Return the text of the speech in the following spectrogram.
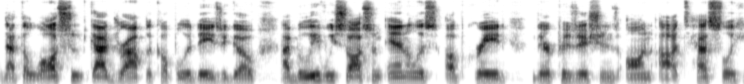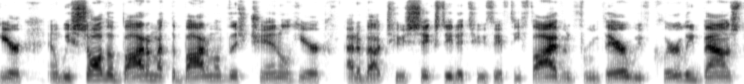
that the lawsuit got dropped a couple of days ago. I believe we saw some analysts upgrade their positions on uh, Tesla here, and we saw the bottom at the bottom of this channel here at about 260 to 255, and from there we've clearly bounced.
